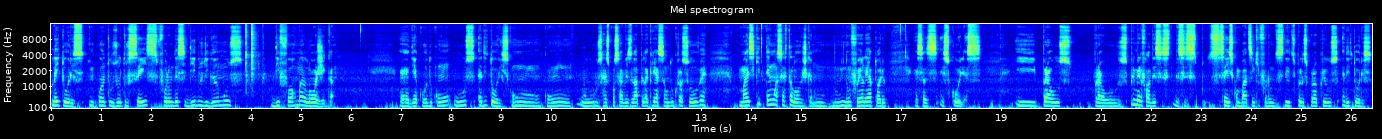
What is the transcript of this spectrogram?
leitores, enquanto os outros seis foram decididos, digamos, de forma lógica. é, de acordo com os editores, com, com os responsáveis lá pela criação do crossover, mas que tem uma certa lógica, não, não foi aleatório essas escolhas. E para os para os primeiro falar desses desses seis combates em que foram decididos pelos próprios editores.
